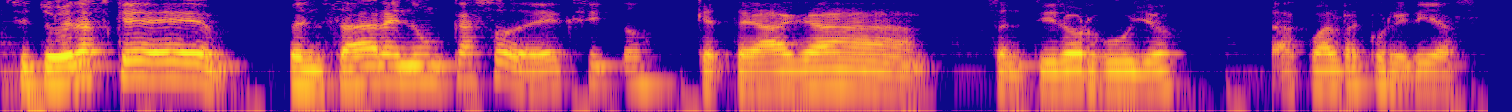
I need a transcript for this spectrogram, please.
Si tuvieras que pensar en un caso de éxito que te haga sentir orgullo, ¿a cuál recurrirías?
